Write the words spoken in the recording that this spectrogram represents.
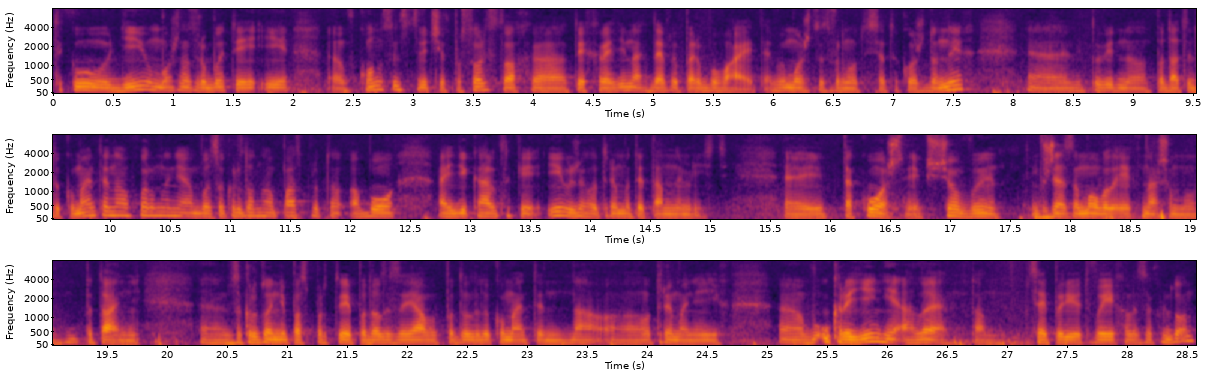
таку дію можна зробити і е, в консульстві чи в посольствах тих країнах, де ви перебуваєте. Ви можете звернутися також до них, відповідно подати документи на оформлення або закордонного паспорту, або ID-картки, і вже отримати там на місці. Також, якщо ви вже замовили, як в нашому питанні, е, закордонні паспорти, подали заяву, подали документи на е, отримання їх е, в Україні, але там в цей період виїхали за кордон,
